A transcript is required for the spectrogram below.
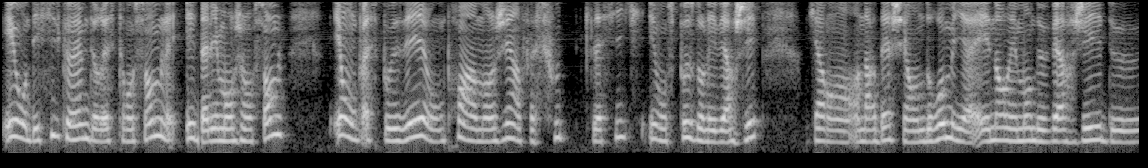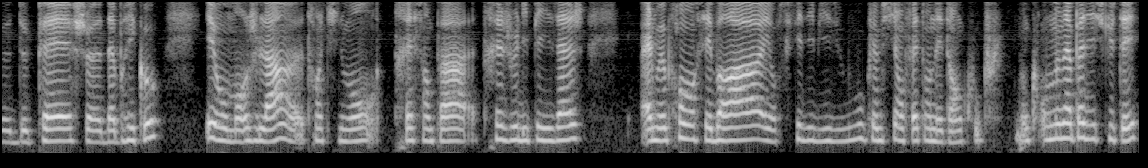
et on décide quand même de rester ensemble et d'aller manger ensemble. Et on va se poser, on prend à manger un fast-food classique et on se pose dans les vergers. Car en, Ardèche et en Drôme, il y a énormément de vergers, de, pêche, euh, d'abricots. Et on mange là, euh, tranquillement, très sympa, très joli paysage. Elle me prend dans ses bras et on se fait des bisous, comme si en fait on était en couple. Donc on n'en a pas discuté,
